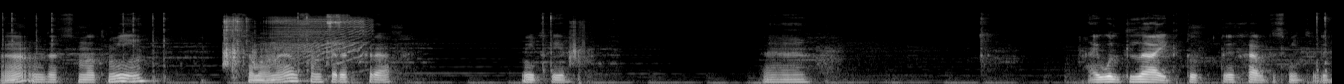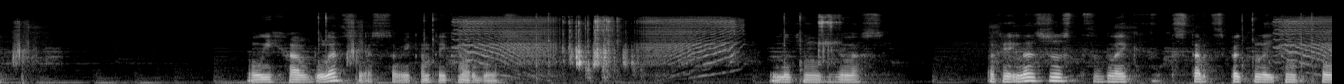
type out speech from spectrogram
Ah, that's not me. Someone else on entered trap. Meet here. Uh, I would like to, to have this meat here. We have bullets? Yes, so we can take more bullets. Looking glass. Okay, let's just like start speculating how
